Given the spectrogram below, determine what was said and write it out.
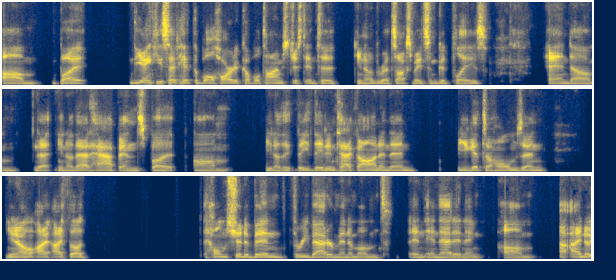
Um, but the Yankees had hit the ball hard a couple times, just into you know the Red Sox made some good plays, and um, that you know that happens. But um, you know they, they they didn't tack on, and then you get to Holmes, and you know I I thought Holmes should have been three batter minimum in in that inning. Um, I I know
